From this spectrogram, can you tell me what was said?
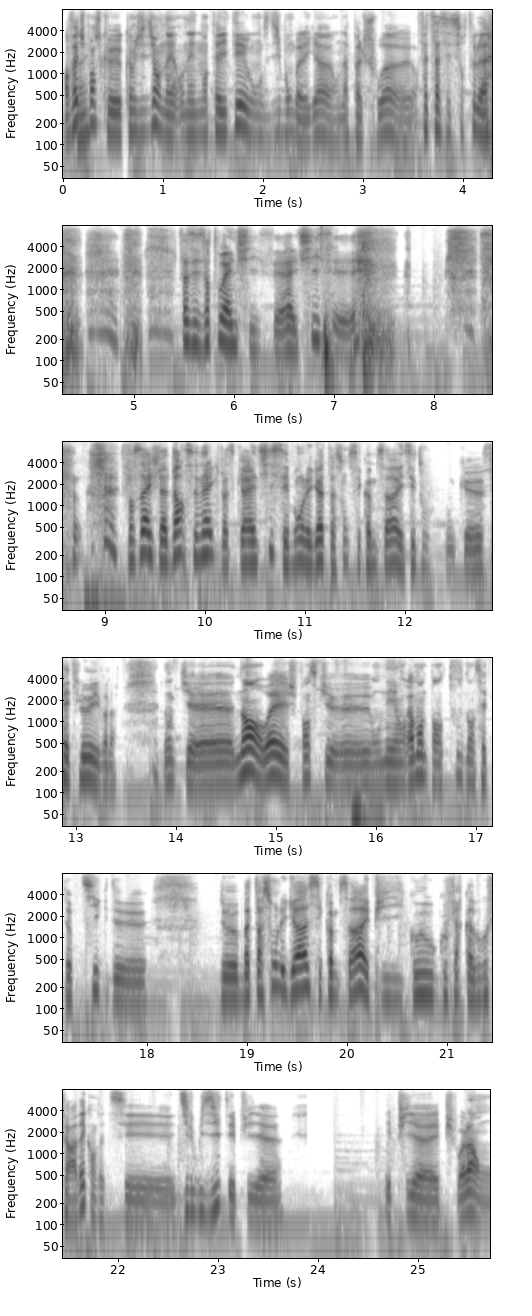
En fait, Ouais. je pense que, comme j'ai dit, on a, on a une mentalité où on se dit, bon, bah les gars, on n'a pas le choix. Euh, En fait, ça, c'est surtout la. ça, c'est surtout Renchi. C'est Renchi, c'est. c'est pour ça que je l'adore ce mec, parce que Renchi, c'est bon, les gars, de toute façon, c'est comme ça et c'est tout. Donc, euh, faites-le et voilà. Donc, euh, non, ouais, je pense que euh, on est vraiment dans, tous dans cette optique de. De, bah, de toute façon, les gars, c'est comme ça, et puis go, go, faire, go faire avec, en fait. C'est deal with it, et puis. et puis, et puis voilà, on,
